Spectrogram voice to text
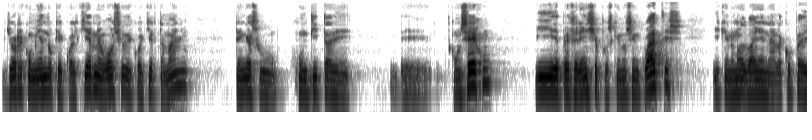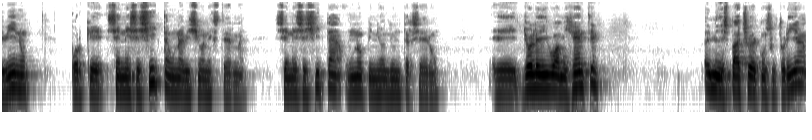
Yo recomiendo que cualquier negocio de cualquier tamaño tenga su juntita de, de consejo y de preferencia pues que no sean cuates y que no más vayan a la copa de vino porque se necesita una visión externa, se necesita una opinión de un tercero. Eh, yo le digo a mi gente en mi despacho de consultoría,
